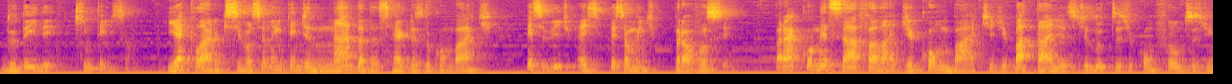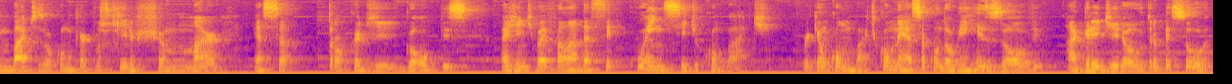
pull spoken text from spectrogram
do D&D quinta edição. E é claro que se você não entende nada das regras do combate, esse vídeo é especialmente para você. Para começar a falar de combate, de batalhas, de lutas, de confrontos, de embates ou como quer que você queira chamar essa troca de golpes, a gente vai falar da sequência de combate. Porque um combate começa quando alguém resolve agredir a outra pessoa,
